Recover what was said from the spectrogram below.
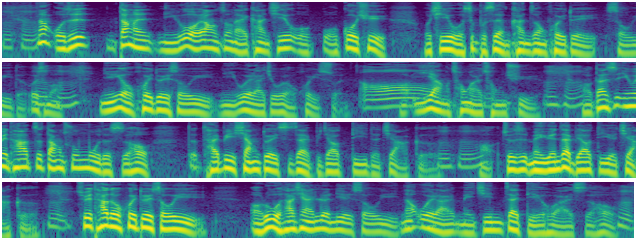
嗯，那我只是当然，你如果要这么来看，其实我我过去我其实我是不是很看重汇兑收益的？为什么？嗯、你有汇兑收益，你未来就会有汇损哦，一样冲来冲去。嗯哼。好，但是因为它这当初募的时候的台币相对是在比较低的价格，嗯哼，好，就是美元在比较低的价格，嗯，所以它的汇兑收益。哦，如果他现在认列收益，那未来美金再跌回来的时候，嗯，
